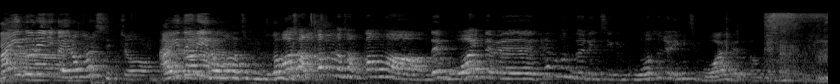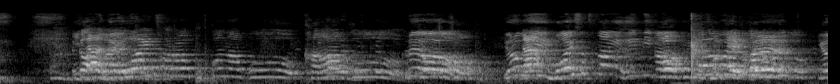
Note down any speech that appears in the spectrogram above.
아이돌이니까 이런 거 할 수 있죠. 아이돌이 이런 거 하죠. 그럼 누가 아 먹을까? 잠깐만 잠깐만 내 모아이 때문에 팬분들이 지금 공허소녀 이미지 모아이 됐다고. 일단 네. 내 모아이처럼 굳건하고 강하고 그래요. 여러분이 모아이 색상의 의미가 어, 굉장히 오케이, 그래도 그, 여,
